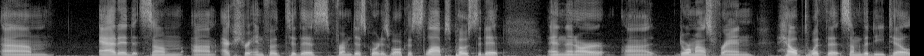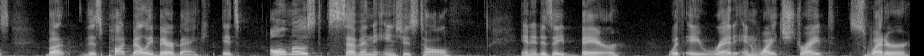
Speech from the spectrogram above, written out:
um, added some um, extra info to this from Discord as well because Slops posted it, and then our uh, Dormouse friend helped with it, some of the details. But this potbelly bear bank, it's almost seven inches tall, and it is a bear with a red and white striped sweater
